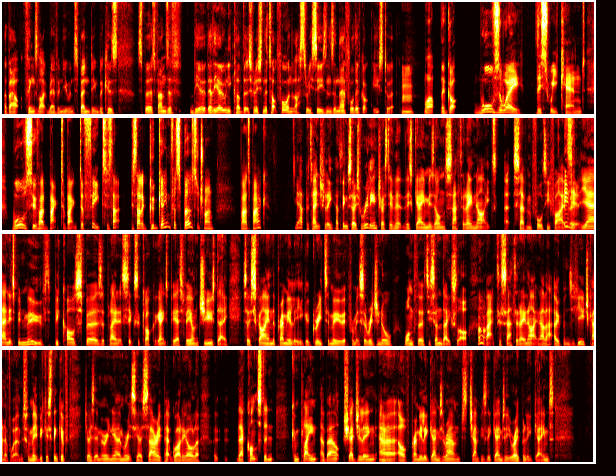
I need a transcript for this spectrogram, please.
about things like revenue and spending because Spurs fans have the they're the only club that's finished in the top four in the last three seasons, and therefore they've got used to it. Mm. Well, they've got Wolves away this weekend. Wolves who've had back-to-back defeats. Is that is that a good game for Spurs to try and bounce back? Yeah, potentially. I think so. It's really interesting that this game is on Saturday night at seven forty-five. Is it? Yeah, and it's been moved because Spurs are playing at six o'clock against PSV on Tuesday. So Sky and the Premier League agreed to move it from its original 1.30 Sunday slot Huh. back to Saturday night. Now that opens a huge can of worms for me because think of Jose Mourinho, Maurizio Sarri, Pep Guardiola. uh, Their constant complaint about scheduling uh, of Premier League games around Champions League games or Europa League games.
